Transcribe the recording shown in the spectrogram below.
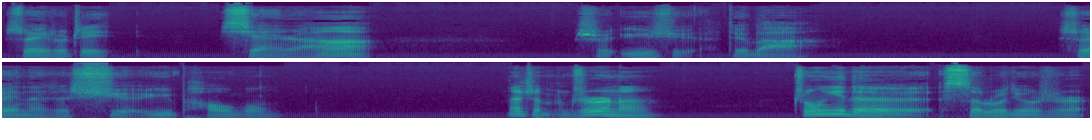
所以说这显然啊是淤血，对吧？所以呢是血瘀剖宫。那怎么治呢？中医的思路就是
